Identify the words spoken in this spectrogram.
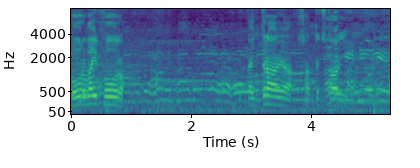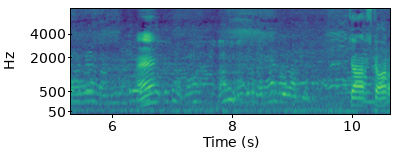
4x4 ਇੱਕ ਇੱਧਰ ਆ ਗਿਆ 744 ਹੈ? 4 ਸਟਾਰ।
